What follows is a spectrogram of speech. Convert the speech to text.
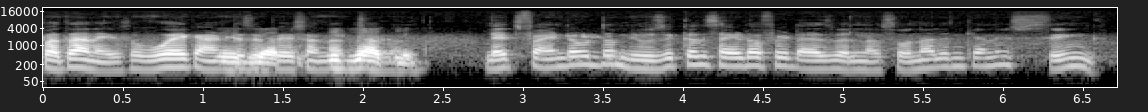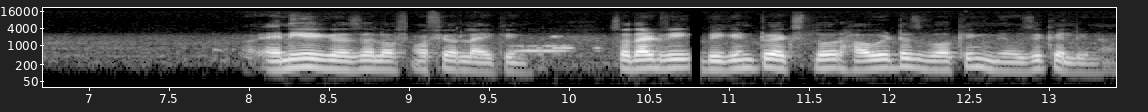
पता नहीं। सो वो एक anticipation let's find out the musical side of it as well. now sonalin can you sing any ghazal of, of your liking so that we begin to explore how it is working musically now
